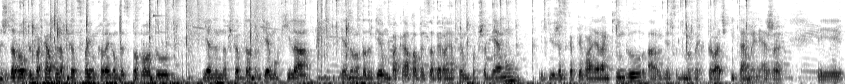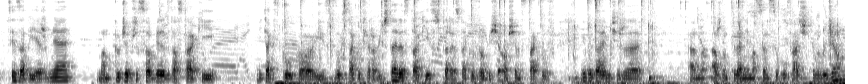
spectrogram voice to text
że dawałby backupy na przykład swoim kolegom bez powodu, jeden na przykład da drugiemu killa, jeden odda drugiemu backupa bez zabierania temu poprzedniemu. I już jest kopiowanie rankingu, a również wtedy można kopiować itemy, nie, że y, ty zabijesz mnie, mam klucze przy sobie, dwa staki, i tak w kółko i z dwóch staków się robi 4 staki, z 4 staków robi się 8 staków. I wydaje mi się, że no, aż na tyle nie ma sensu ufać tym ludziom,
